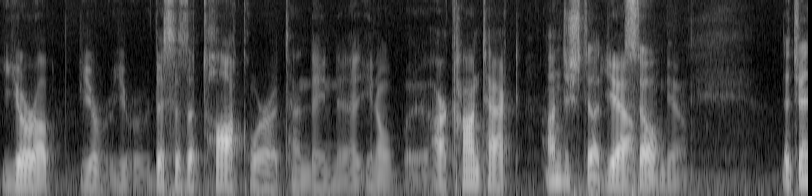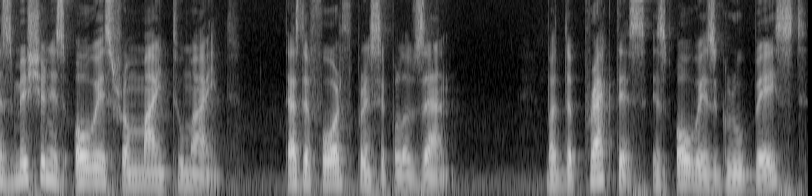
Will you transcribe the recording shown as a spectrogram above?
Europe, you're, you're this is a talk we're attending, uh, you know, our contact. Understood. Yeah. So yeah. the transmission is always from mind to mind. That's the fourth principle of Zen. But the practice is always group based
